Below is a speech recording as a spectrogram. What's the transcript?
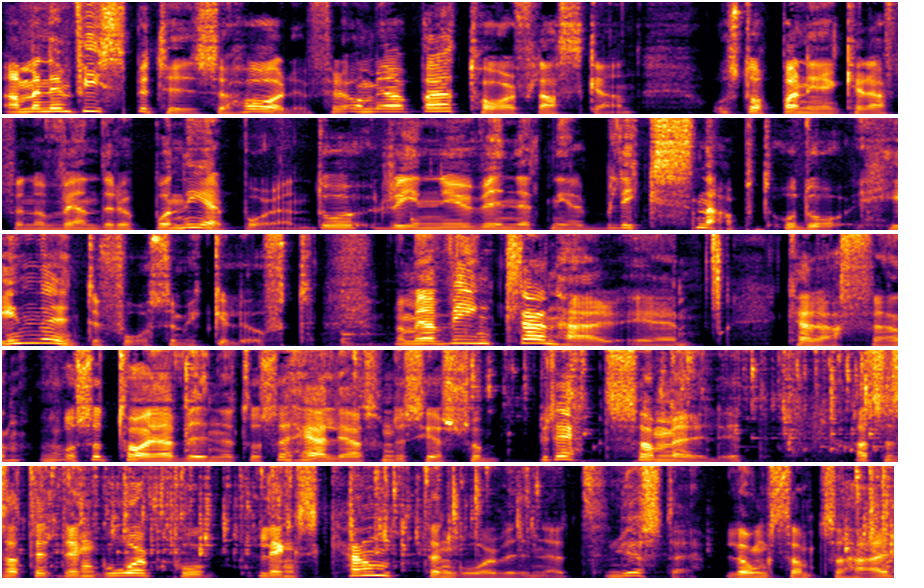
Ja, men en viss betydelse har det. För om jag bara tar flaskan och stoppar ner karaffen och vänder upp och ner på den, då rinner ju vinet ner blixtsnabbt och då hinner det inte få så mycket luft. Men om jag vinklar den här eh, karaffen och så tar jag vinet och så häller jag som du ser så brett som möjligt. Alltså så att det, den går på, längs kanten går vinet Just det. långsamt så här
